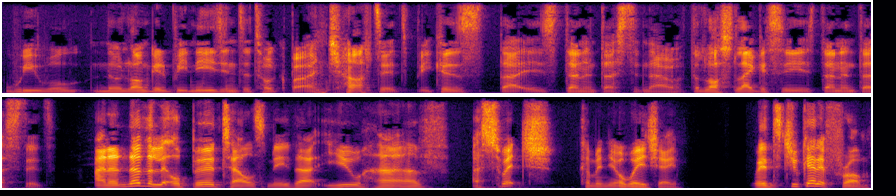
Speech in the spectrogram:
We will no longer be needing to talk about Uncharted because that is done and dusted now. The Lost Legacy is done and dusted. And another little bird tells me that you have a Switch coming your way, Jay. Where did you get it from?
